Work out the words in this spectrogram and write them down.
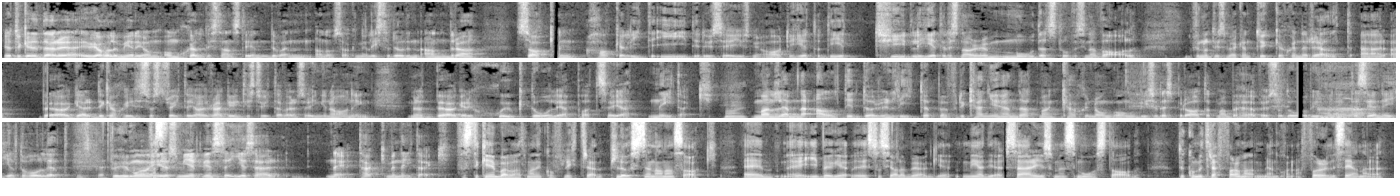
Jag tycker det där är, jag håller med dig om, om självdistans. Det, en- det var en av de sakerna jag listade. Och den andra saken hakar lite i det du säger just nu, artighet. Och det är tydlighet, eller snarare mod att stå för sina val. För något som jag kan tycka generellt är att bögar, det kanske är så straighta, jag raggar ju inte i straighta världen så jag har ingen aning. Men att bögar är sjukt dåliga på att säga nej tack. Nej. Man lämnar alltid dörren lite öppen. För det kan ju hända att man kanske någon gång blir så desperat att man behöver. Så då vill man Ah. inte säga nej helt och hållet. För hur många Fast- är det som egentligen säger så här, nej tack, men nej tack? Fast det kan ju bara vara att man är konflikträdd. Plus en annan sak. Eh, I, bög, i sociala bögmedier så är det ju som en småstad. Du kommer träffa de här människorna förr eller senare.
